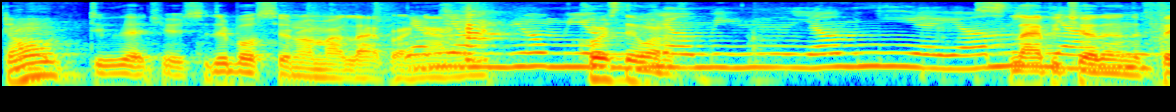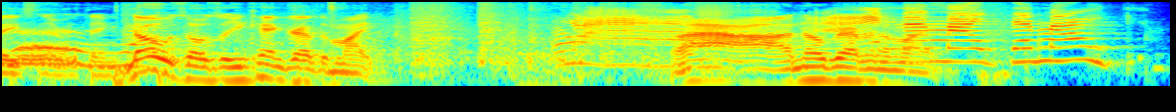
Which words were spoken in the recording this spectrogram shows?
Don't do that. So they're both sitting on my lap right Yum, now. yum, yum, Of course they yum, yum, Slap each other in the face and everything. No, Zozo, you can't grab the mic. Ah, no grabbing the mic. The mic, the mic.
